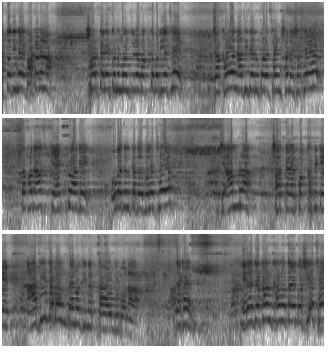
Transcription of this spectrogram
এতদিনের ঘটনা, সরকারের কোন মন্ত্রীরা বক্তব্য দিয়েছে, যখন আজিদের উপরে স্যাংশন এসেছে, তখন আজকে একটু আগে ওবায়দুল কাদের বলেছে যে আমরা সরকারের পক্ষ থেকে আজিজ এবং বেনজিনের দায় নিব না। দেখেন, এরা যখন ক্ষমতায় বসিয়েছে,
